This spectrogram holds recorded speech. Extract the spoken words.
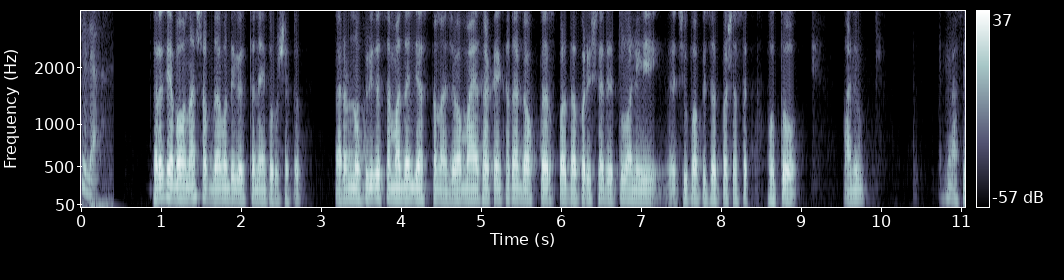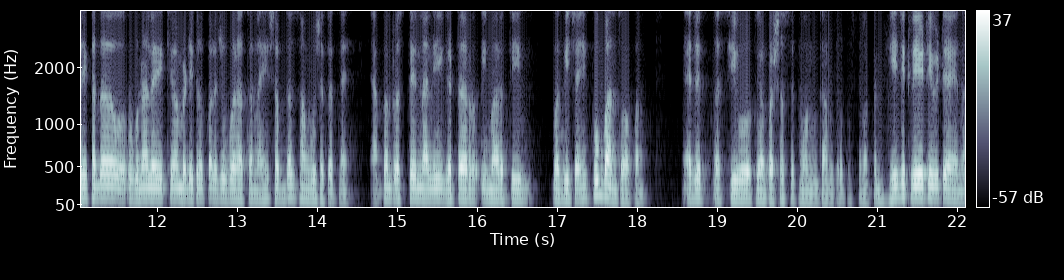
केल्या. खरंच या भावना शब्दामध्ये व्यक्त नाही करू शकत. कारण नोकरीचं समाधान जे असतं ना. जेव्हा माझ्यासारखा एखादा डॉक्टर स्पर्धा परीक्षा देतो आणि चीफ ऑफिसर प्रशासक होतो आणि असं एखादं रुग्णालय किंवा मेडिकल कॉलेज उभं राहतं ना हे शब्दच सांगू शकत नाही. आपण रस्ते नाली गटर इमारती बगीचा हे खूप बांधतो आपण. ॲज अ सीओ किंवा प्रशासक म्हणून काम करत असताना. पण हे जे क्रिएटिव्हिटी आहे ना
